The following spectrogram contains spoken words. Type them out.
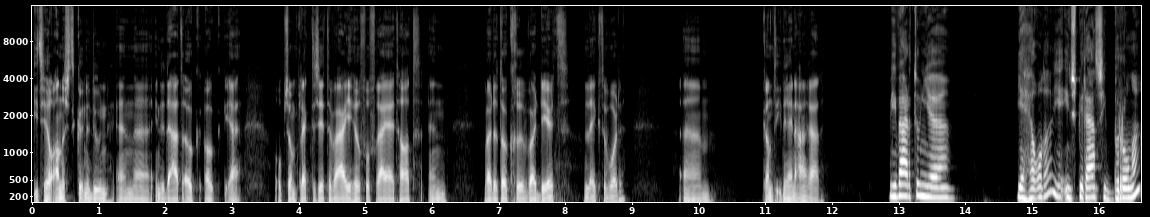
iets heel anders te kunnen doen. En eh, inderdaad ook, ook ja, op zo'n plek te zitten waar je heel veel vrijheid had. En waar dat ook gewaardeerd leek te worden. Ik kan het iedereen aanraden. Wie waren toen je, je helden, je inspiratiebronnen?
